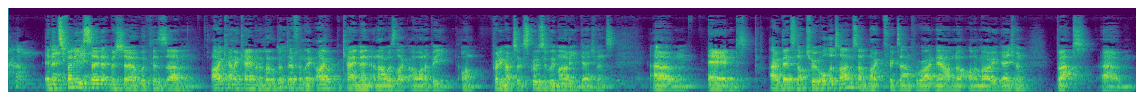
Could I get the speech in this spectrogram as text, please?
Um, And it's but, funny you say that, Michelle, because um, I kind of came in a little bit differently. I came in and I was like, I want to be on pretty much exclusively Māori engagements. Um, and I, that's not true all the time. Some, like, for example, right now I'm not on a Māori engagement, but um,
